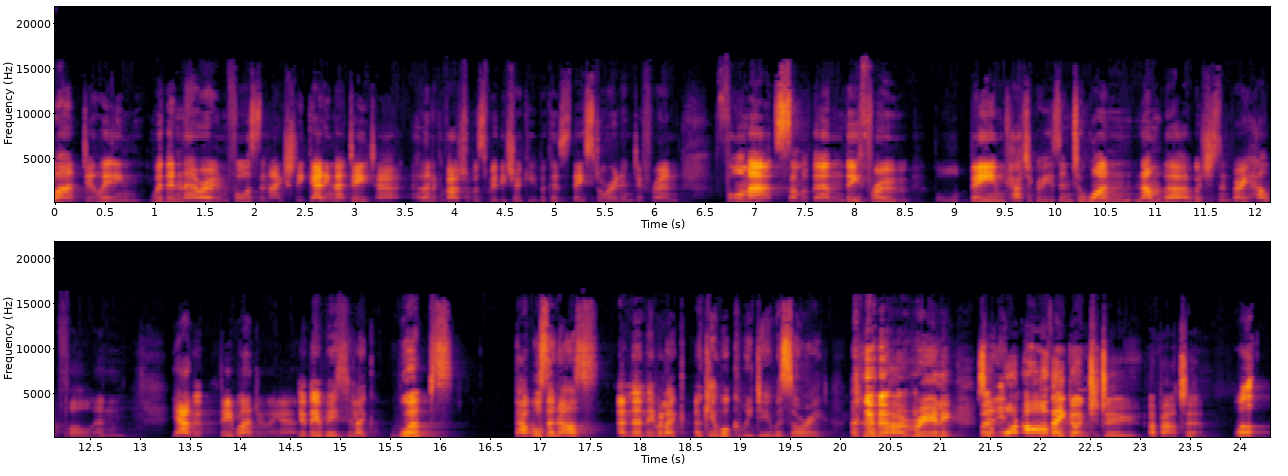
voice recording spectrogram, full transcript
weren't doing within their own force and actually getting that data helena can vouch was really tricky because they store it in different formats some of them they throw all BAME categories into one number which isn't very helpful and yeah they weren't doing it Yeah, they were basically like, whoops, that wasn't us. And then they were like, okay, what can we do? We're sorry. uh, really? So, what are they going to do about it? Well,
